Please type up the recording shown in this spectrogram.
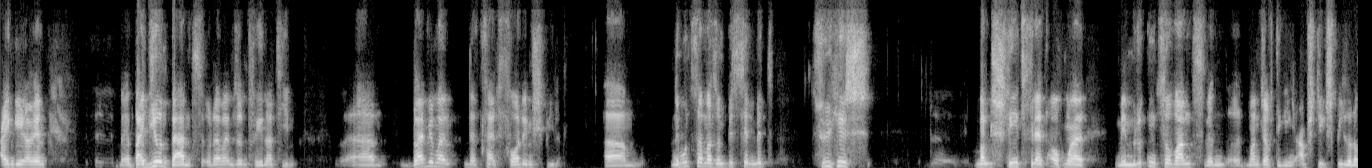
eingegangen. Bei dir und Bernd oder beim so einem Trainerteam. Bleiben wir mal in der Zeit vor dem Spiel. Ähm, nimm uns da mal so ein bisschen mit, psychisch. Man steht vielleicht auch mal mit dem Rücken zur Wand, wenn äh, Mannschaft gegen Abstieg spielt oder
